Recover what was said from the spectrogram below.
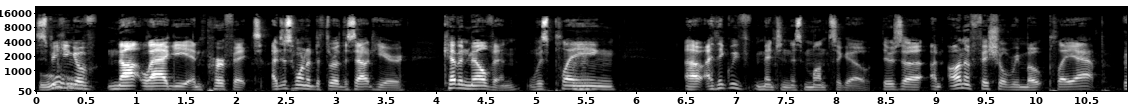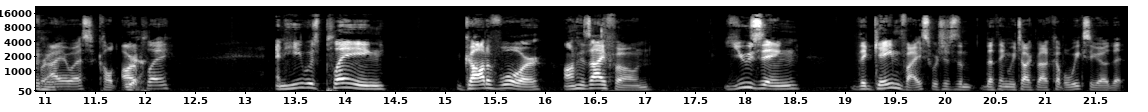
speaking Ooh. of not laggy and perfect, I just wanted to throw this out here. Kevin Melvin was playing. Uh, I think we've mentioned this months ago. There's a an unofficial remote play app for mm-hmm. iOS called Yeah. RPlay, and he was playing God of War on his iPhone using the Gamevice, which is the, the thing we talked about a couple weeks ago that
